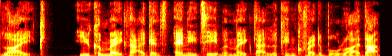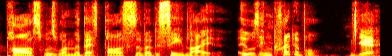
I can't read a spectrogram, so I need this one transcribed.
like you can make that against any team and make that look incredible. Like that pass was one of the best passes I've ever seen. Like it was incredible. Yeah,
